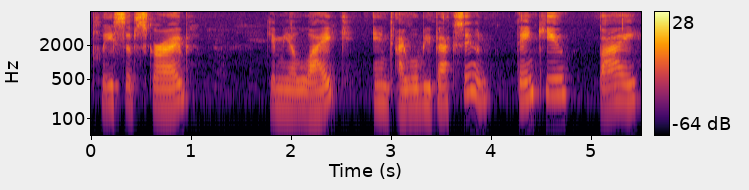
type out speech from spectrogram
Please subscribe, give me a like, and I will be back soon. Thank you. Bye.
